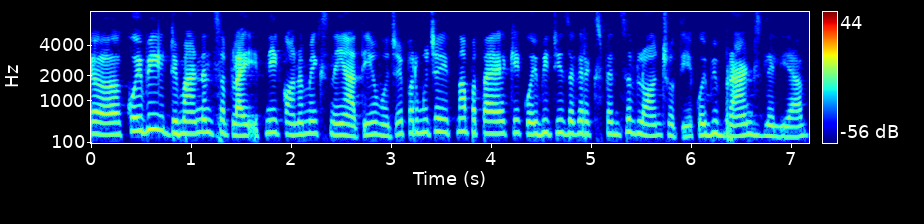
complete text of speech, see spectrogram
uh, कोई भी डिमांड एंड सप्लाई इतनी इकोनॉमिक्स नहीं आती है मुझे पर मुझे इतना पता है कि कोई भी चीज़ अगर एक्सपेंसिव लॉन्च होती है कोई भी ब्रांड्स ले लिया आप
